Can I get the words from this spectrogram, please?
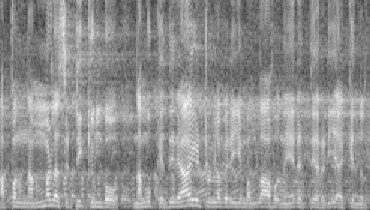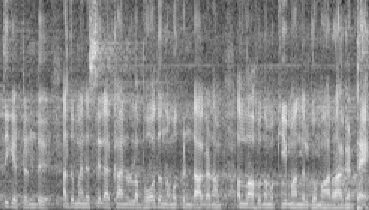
അപ്പം നമ്മളെ സൃഷ്ടിക്കുമ്പോൾ നമുക്കെതിരായിട്ടുള്ളവരെയും അള്ളാഹു നേരത്തെ റെഡിയാക്കി നിർത്തിയിട്ടുണ്ട്. അത് മനസ്സിലാക്കാനുള്ള ബോധം നമുക്കുണ്ടാകണം. അള്ളാഹു നമുക്ക് ഈമാ നൽകുമാറാകട്ടെ.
